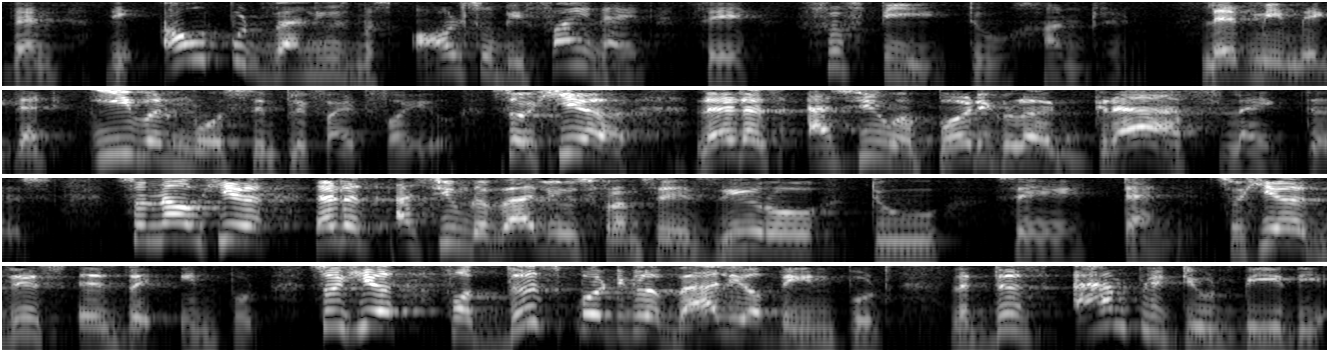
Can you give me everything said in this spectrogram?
then the output values must also be finite, say 50 to 100. Let me make that even more simplified for you. So here, let us assume a particular graph like this. So now here, let us assume the values from say 0 to say 10. So here this is the input. So here for this particular value of the input, let this amplitude be the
